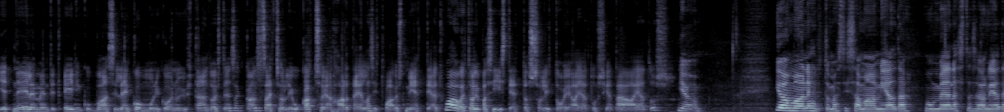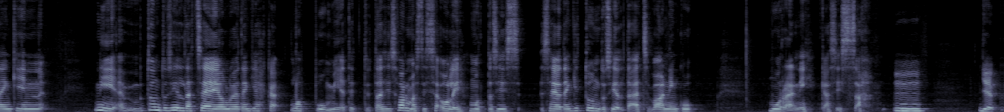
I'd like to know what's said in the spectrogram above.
että ne elementit ei niinku vaan silleen kommunikoinut yhtään toistensa kanssa, että se oli niinku katsojan harteilla sit vaan just miettiä, että vau, wow, että olipa siistiä, että tuossa oli toi ajatus ja tämä ajatus. Joo. Joo, mä oon ehdottomasti samaa mieltä. Mun mielestä se oli jotenkin... Niin, tuntui siltä, että se ei ollut jotenkin ehkä loppuun mietitty. Tai siis varmasti se oli, mutta siis se jotenkin tuntui siltä, että se vaan niinku mureni käsissä. Mm. Jep,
